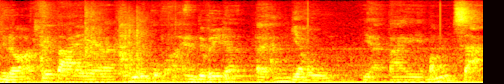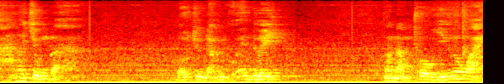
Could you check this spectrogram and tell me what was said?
Như đó cái tay thắng của MTB đó tay thắng dầu và tay bấm xả nói chung là bộ truyền động của MTB nó nằm phô diễn ở ngoài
